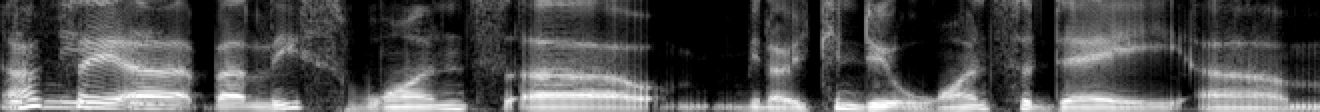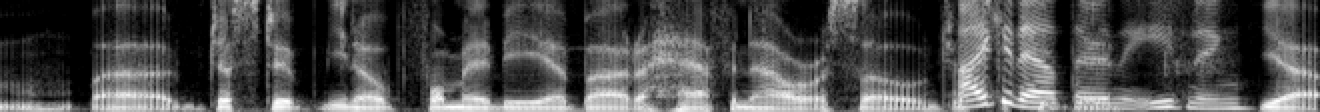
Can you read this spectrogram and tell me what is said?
I would say uh, at least once. Uh, you know, you can do it once a day, um, uh, just to you know for maybe about a half an hour or so. Just I get out there in the evening. Yeah,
